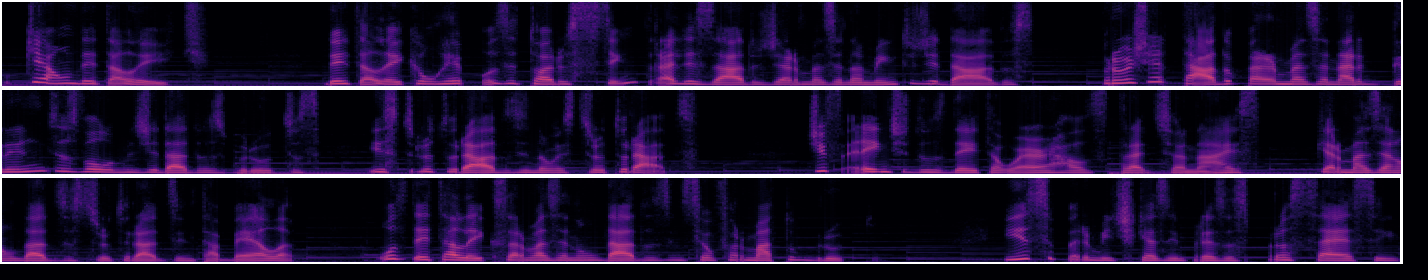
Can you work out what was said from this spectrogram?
o que é um Data Lake? Data Lake é um repositório centralizado de armazenamento de dados, projetado para armazenar grandes volumes de dados brutos, estruturados e não estruturados. Diferente dos data warehouses tradicionais, que armazenam dados estruturados em tabela, os data lakes armazenam dados em seu formato bruto. Isso permite que as empresas processem,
